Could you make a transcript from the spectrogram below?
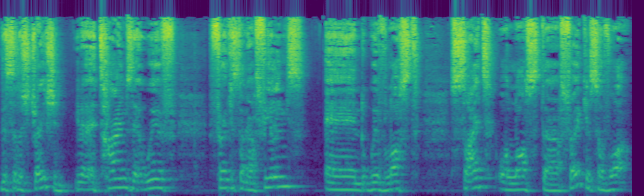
this illustration, you know, at times that we've focused on our feelings and we've lost sight or lost uh, focus of what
